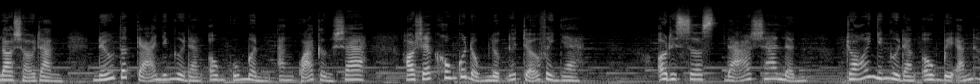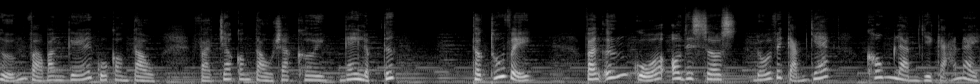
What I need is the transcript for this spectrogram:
Lo sợ rằng nếu tất cả những người đàn ông của mình ăn quả cần sa, họ sẽ không có động lực để trở về nhà. Odysseus đã ra lệnh trói những người đàn ông bị ảnh hưởng vào băng ghế của con tàu và cho con tàu ra khơi ngay lập tức. Thật thú vị, phản ứng của Odysseus đối với cảm giác không làm gì cả này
